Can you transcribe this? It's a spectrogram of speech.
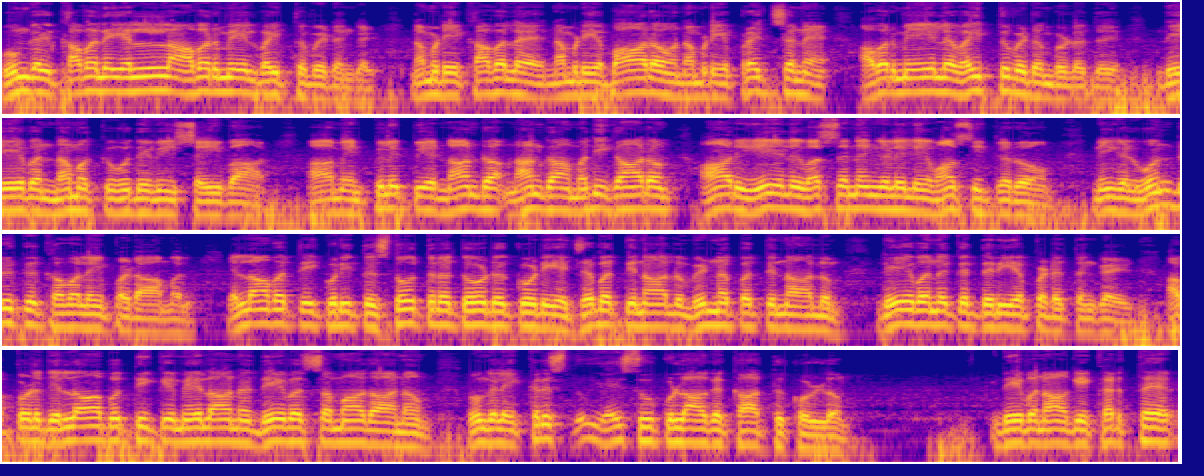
உங்கள் கவலையெல்லாம் அவர் மேல் வைத்து விடுங்கள். நம்முடைய கவலை நம்முடைய பாரம் நம்முடைய பிரச்சனை அவர் மேல வைத்து விடும் பொழுது தேவன் நமக்கு உதவி செய்வார். ஆமீன். பிலிப்பிய நான்காம் நான்காம் அதிகாரம் ஆறு ஏழு வசனங்களிலே வாசிக்கிறோம். நீங்கள் ஒன்றுக்கு கவலைப்படாமல் எல்லாவற்றை குறித்து ஸ்தோத்திரத்தோடு கூடிய ஜெபத்தினாலும் விண்ணப்பத்தினாலும் தேவனுக்கு தெரியப்படுத்துங்கள். அப்பொழுது எல்லா புத்திக்கு மேலான தேவ சமாதானம் உங்களை கிறிஸ்து இயேசுக்குள்ளாக காத்துக்கொள்ளும். தேவனாகிய கர்த்தர்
